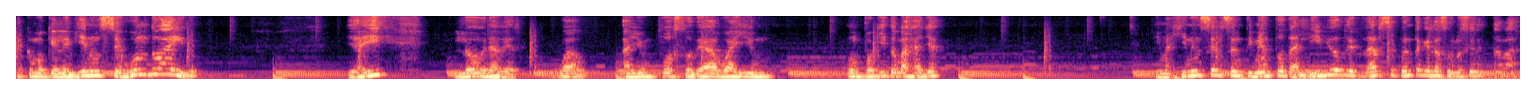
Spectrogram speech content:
Es como que le viene un segundo aire. Y ahí logra ver, wow, hay un pozo de agua ahí un, un poquito más allá. Imagínense el sentimiento de alivio de darse cuenta que la solución estaba.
